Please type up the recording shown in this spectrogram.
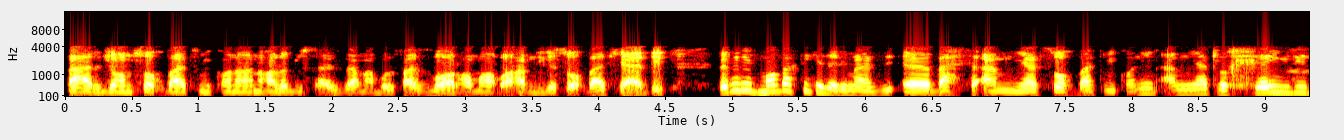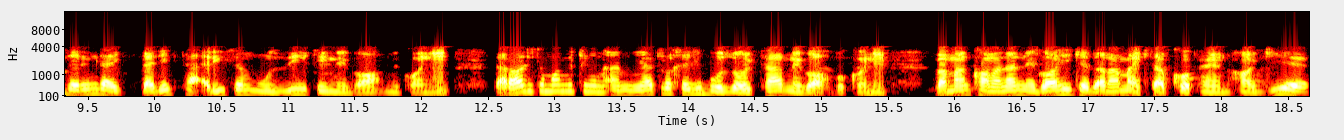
برجام صحبت می‌کنن. حالا دوست عزیزم ابوالفضل بارها ما با هم دیگه صحبت کردیم. ببینید ما وقتی که داریم از بحث امنیت صحبت می‌کنیم امنیت رو خیلی داریم در, در یک تعریف موزیکی نگاه می‌کنیم. در حالی که ما می‌تونیم امنیت رو خیلی بزرگتر نگاه بکنیم. و من کاملا نگاهی که دارم مکتب کوپنهاگیه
